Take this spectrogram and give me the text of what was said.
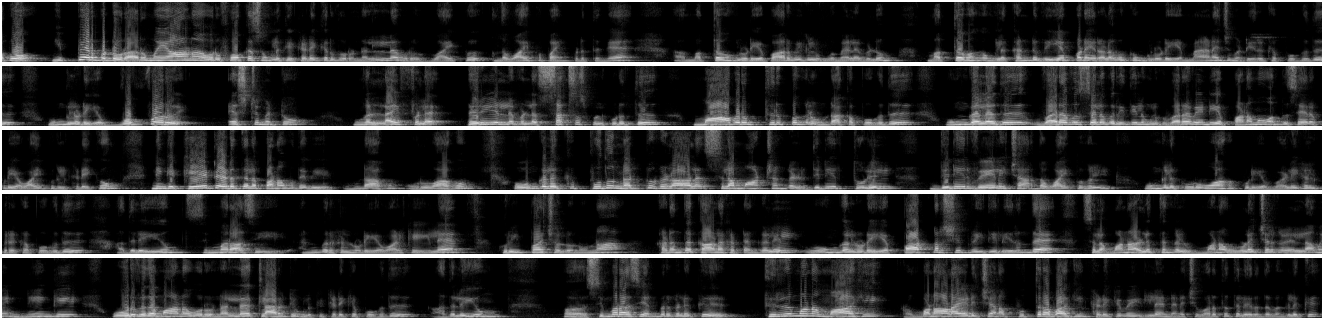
அப்போது இப்பேற்பட்ட ஒரு அருமையான ஒரு ஃபோக்கஸ் உங்களுக்கு கிடைக்கிறது ஒரு நல்ல ஒரு வாய்ப்பு. அந்த வாய்ப்பை பயன்படுத்துங்க. மற்றவங்களுடைய பார்வைகள் உங்கள் மேலே விழும். மற்றவங்க உங்களை கண்டு வியப்படைகிற அளவுக்கு உங்களுடைய மேனேஜ்மெண்ட் இருக்க போகுது. உங்களுடைய ஒவ்வொரு எஸ்டிமேட்டும் உங்கள் லைஃப்பில் பெரிய லெவலில் சக்ஸஸ்ஃபுல் கொடுத்து மாபெரும் திருப்பங்கள் உண்டாக்க போகுது. உங்களது வரவு செலவு ரீதியில் உங்களுக்கு வர வேண்டிய பணமும் வந்து சேரக்கூடிய வாய்ப்புகள் கிடைக்கும். நீங்கள் கேட்ட இடத்துல பண உதவி உண்டாகும் உருவாகும். உங்களுக்கு புது நட்புகளால் சில மாற்றங்கள் திடீர் தொழில் திடீர் வேலை சார்ந்த வாய்ப்புகள் உங்களுக்கு உருவாகக்கூடிய வழிகள் பிறக்கப் போகுது. அதுலேயும் சிம்மராசி அன்பர்களுடைய வாழ்க்கையில் குறிப்பாக சொல்லணுன்னா கடந்த காலகட்டங்களில் உங்களுடைய பார்ட்னர்ஷிப் ரீதியில் இருந்த சில மன அழுத்தங்கள் மன உளைச்சல்கள் எல்லாமே நீங்கி ஒரு விதமான ஒரு நல்ல கிளாரிட்டி உங்களுக்கு கிடைக்க போகுது. அதுலேயும் சிம்மராசி அன்பர்களுக்கு திருமணமாகி ரொம்ப நாள் ஆயிடுச்சு ஆனால் புத்திர பாக்கியம் கிடைக்கவே இல்லைன்னு நினச்சி வருத்தத்தில் இருந்தவங்களுக்கு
